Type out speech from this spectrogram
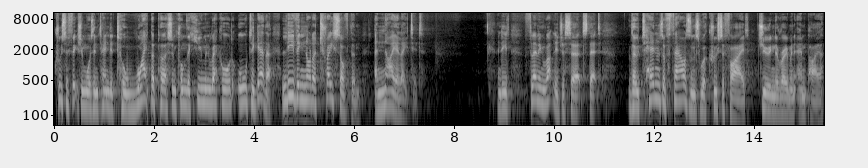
Crucifixion was intended to wipe a person from the human record altogether, leaving not a trace of them, annihilated. Indeed, Fleming Rutledge asserts that though tens of thousands were crucified during the Roman Empire,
